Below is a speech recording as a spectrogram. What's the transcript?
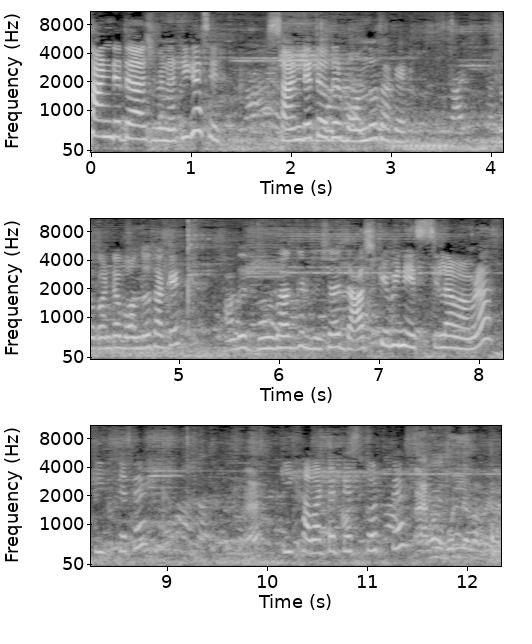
সানডেতে আসবে না, ঠিক আছে? সানডেতে ওদের বন্ধ থাকে। দোকানটা বন্ধ থাকে। আমাদের দুর্ভাগ্যের বিষয় দাস কেবিনে এসেছিলাম আমরা কি খেতে। কি খাবারটা টেস্ট করতে? এখন বললে হবে না।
